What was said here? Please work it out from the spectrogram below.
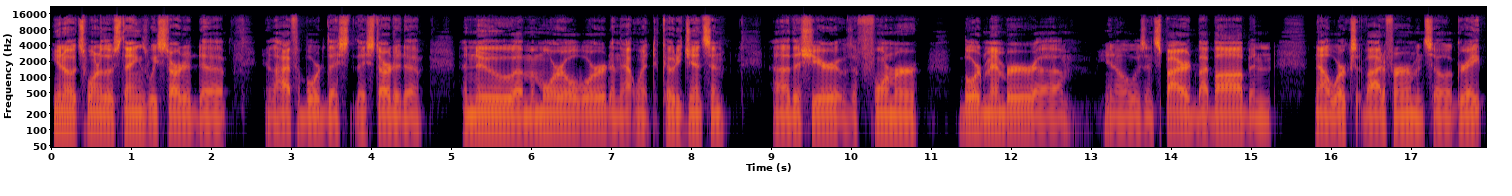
you know, it's one of those things we started. Uh, you know, the HYFA board they they started a a new uh, memorial award, and that went to Cody Jensen uh, this year. It was a former board member, um, you know, was inspired by Bob and now works at VitaFerm. And so a great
